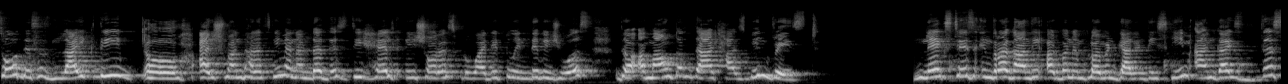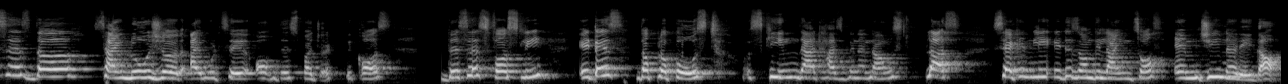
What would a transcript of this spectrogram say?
so this is like the uh, Ayushman Bharat scheme and under this the health insurance provided to individuals, the amount of that has been raised. Next is Indira Gandhi Urban Employment Guarantee Scheme. And guys this is the cynosure I would say of this budget because this is firstly it is the proposed scheme that has been announced. Plus secondly it is on the lines of MGNREGA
